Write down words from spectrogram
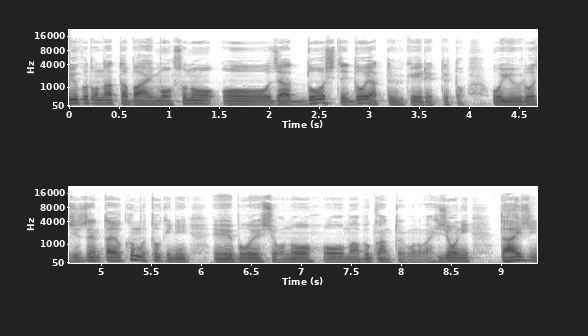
いうことになった場合もそのじゃあどうしてどうやって受け入れてという路地全体を組むときに、えー、防衛省の、まあ、武官というものが非常に大事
